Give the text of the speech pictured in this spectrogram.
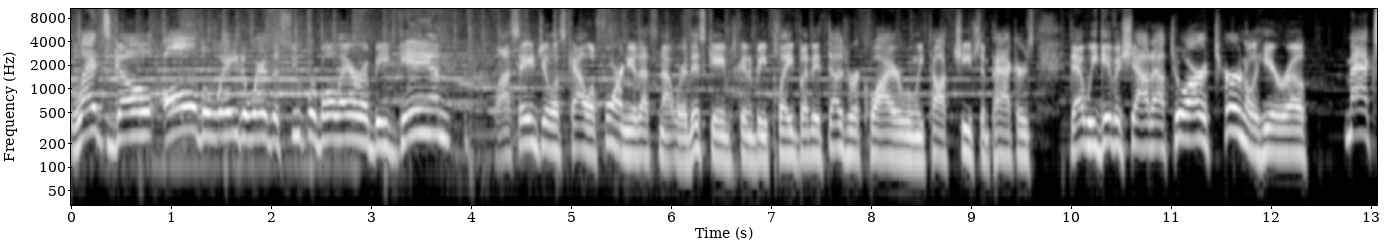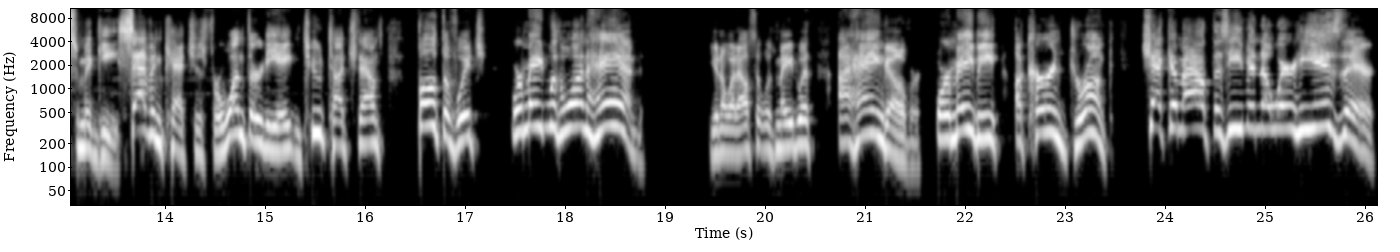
let's go all the way to where the Super Bowl era began. Los Angeles, California. That's not where this game's going to be played, but it does require, when we talk Chiefs and Packers, that we give a shout out to our eternal hero, Max McGee. Seven catches for 138 and two touchdowns, both of which were made with one hand. You know what else it was made with? A hangover or maybe a current drunk. Check him out. Does he even know where he is there?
